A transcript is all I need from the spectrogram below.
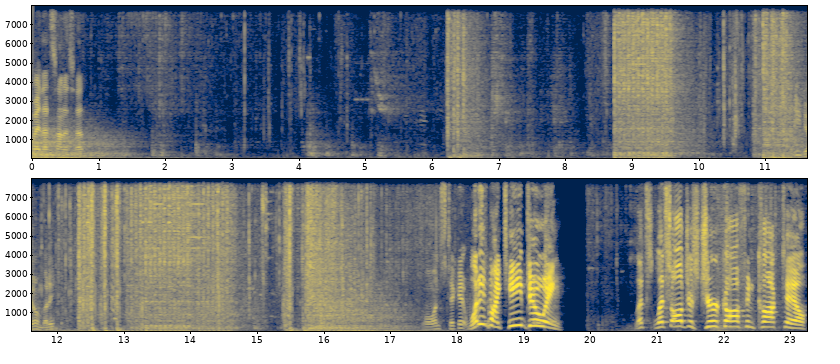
Wait, that's not his head. Doing, buddy? Well, one's ticket. What is my team doing? Let's let's all just jerk off in cocktail.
